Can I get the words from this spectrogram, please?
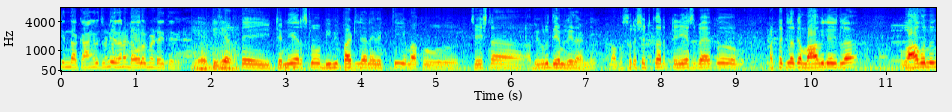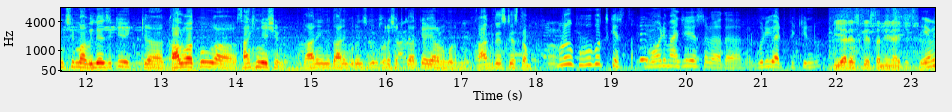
కింద కాంగ్రెస్ ఉండి ఏదైనా డెవలప్మెంట్ అవుతుంది. అంటే ఈ టెన్ ఇయర్స్లో బీబీ పాటిల్ అనే వ్యక్తి మాకు చేసిన అభివృద్ధి ఏం లేదండి. మాకు Suresh Shetkar ten years back పర్టికులర్గా మా విలేజ్లో వాగు నుంచి మా విలేజ్కి కాల్వకు శాంక్షన్ చేసిండు. దాని దాని గురించి మేము సురేష్ షెట్కర్కి వేయాలనుకుంటున్నాం. కాంగ్రెస్కి ఇస్తాం వచ్చినప్పుడు పువ్వు గుర్తుకేస్తా మోడీ మంచిగా చేస్తాడు కదా గుడి కట్టిపించిండు టీఆర్ఎస్కి ఇస్తాను నేనైతే. ఏమో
